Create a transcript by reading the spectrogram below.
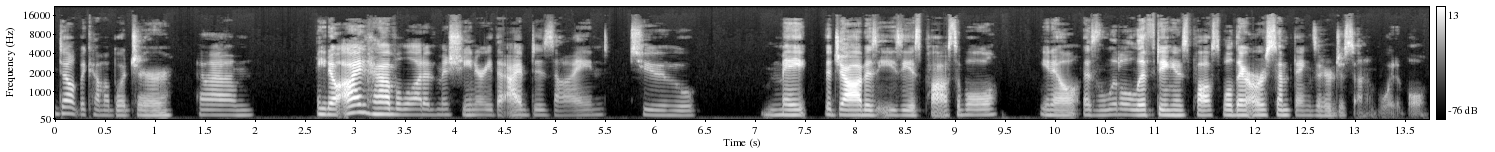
don't become a butcher. Um, you know i have a lot of machinery that i've designed to make the job as easy as possible you know as little lifting as possible. There are some things that are just unavoidable.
